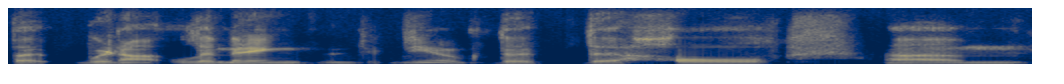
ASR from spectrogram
but we're not limiting. You know, the the whole um,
